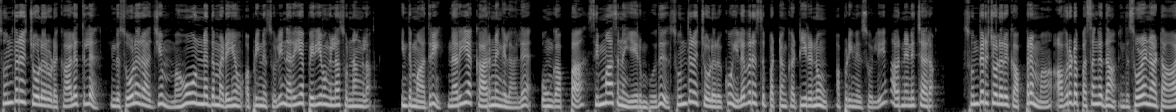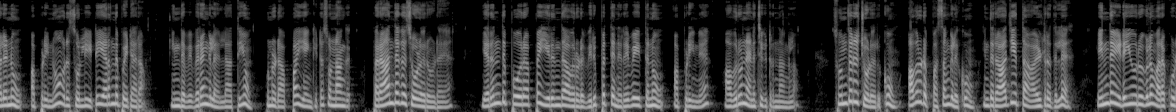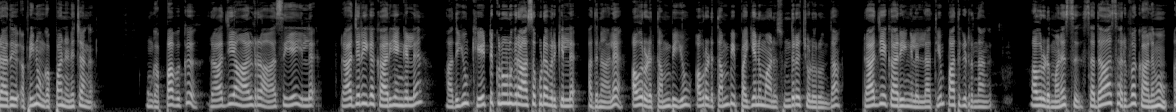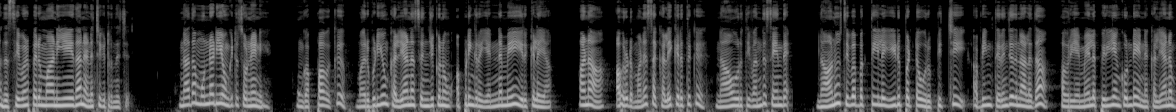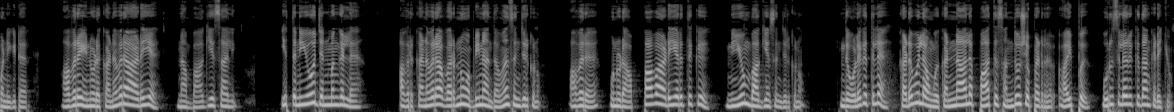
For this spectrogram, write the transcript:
சுந்தரச்சோழரோட சோழரோட காலத்துல இந்த சோழ ராஜ்யம் மகோன்னதம் அடையும் அப்படின்னு சொல்லி நிறைய பெரியவங்கள்லாம் சொன்னாங்களாம். இந்த மாதிரி நிறைய காரணங்களால உங்க அப்பா சிம்மாசனம் ஏறும்போது சுந்தரச்சோழருக்கும் இளவரசு பட்டம் கட்டிடணும் அப்படின்னு சொல்லி அவர் நினைச்சாராம். சுந்தர சோழருக்கு அப்புறமா அவரோட பசங்க தான் இந்த சோழ நாட்டை ஆளணும் அப்படின்னும் அவர் சொல்லிட்டு இறந்து போயிட்டாராம். இந்த விவரங்கள் எல்லாத்தையும் உன்னோட அப்பா என்கிட்ட சொன்னாங்க. பராந்தக சோழரோட இறந்து போறப்ப இருந்த அவரோட விருப்பத்தை நிறைவேற்றணும் அப்படின்னு அவரும் நினச்சிக்கிட்டு இருந்தாங்களாம். சுந்தர சோழருக்கும் அவரோட பசங்களுக்கும் இந்த ராஜ்யத்தை ஆள்றதுல எந்த இடையூறுகளும் வரக்கூடாது அப்படின்னு உங்க அப்பா நினச்சாங்க. உங்க அப்பாவுக்கு ராஜ்யம் ஆள்ற ஆசையே இல்லை. ராஜரீக காரியங்கள்ல அதையும் கேட்டுக்கணுங்கிற ஆசை கூட அவருக்கு இல்லை. அதனால அவரோட தம்பியும் அவரோட தம்பி பையனுமான சுந்தர சோழரும் தான் ராஜ்ய காரியங்கள் எல்லாத்தையும் பார்த்துக்கிட்டு இருந்தாங்க. அவரோட மனசு சதா சர்வ காலமும் அந்த சிவபெருமானையே தான் நினச்சிக்கிட்டு இருந்துச்சு. நான் தான் முன்னாடியே உங்ககிட்ட சொன்னேனே உங்க அப்பாவுக்கு மறுபடியும் கல்யாணம் செஞ்சுக்கணும் அப்படிங்கிற எண்ணமே இருக்கலையா? ஆனா அவரோட மனசை கலைக்கிறதுக்கு நான் ஒருத்தி வந்து சேர்ந்தேன். நானும் சிவபக்தியில ஈடுபட்ட ஒரு பிச்சி அப்படின்னு தெரிஞ்சதுனால தான் அவர் என் மேல பிரியம் கொண்டு என்னை கல்யாணம் பண்ணிக்கிட்டார். அவரை என்னோட கணவரா அடைய நான் பாகியசாலி எத்தனையோ ஜென்மங்களில் அவர் கணவரா வரணும் அப்படின்னு நான் தவம் செஞ்சிருக்கணும். அவரை உன்னோட அப்பாவை அடையறதுக்கு நீயும் பாக்கியம் செஞ்சிருக்கணும். இந்த உலகத்துல கடவுள் அவங்க கண்ணால பார்த்து சந்தோஷப்படுற வாய்ப்பு ஒரு சிலருக்கு தான் கிடைக்கும்.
